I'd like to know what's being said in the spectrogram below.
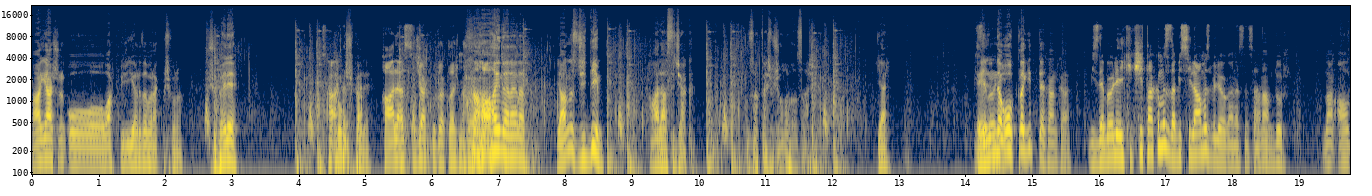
Aa gel şunu. Oo bak biri yarıda bırakmış bunu. Şüpheli. Çok şüpheli. Hala sıcak uzaklaşmış aynen aynen. Yalnız ciddiyim. Hala sıcak. Uzaklaşmış olamazlar. Gel. Biz de Elinde böyle- okla git de kanka. Biz de böyle iki kişi takımız da bir silahımız bile yok anasını satayım. Anam dur. Lan alt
